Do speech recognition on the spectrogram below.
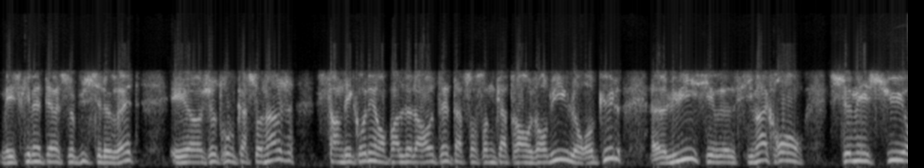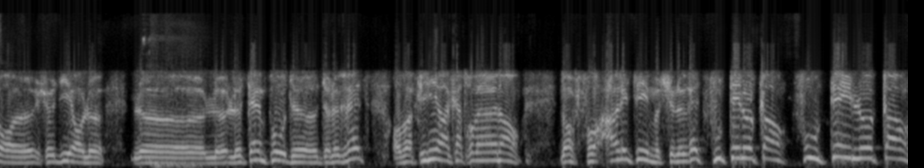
Mais ce qui m'intéresse le plus, c'est le Gret. Et euh, je trouve qu'à son âge, sans déconner, on parle de la retraite à 64 ans aujourd'hui, le recul. euh, lui, si, si Macron se met sur, euh, je veux dire, le, le, le, le tempo de, de Le Gret, on va finir à 81 ans. Donc, faut arrêter, monsieur Le Gret, foutez le camp, foutez le camp.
